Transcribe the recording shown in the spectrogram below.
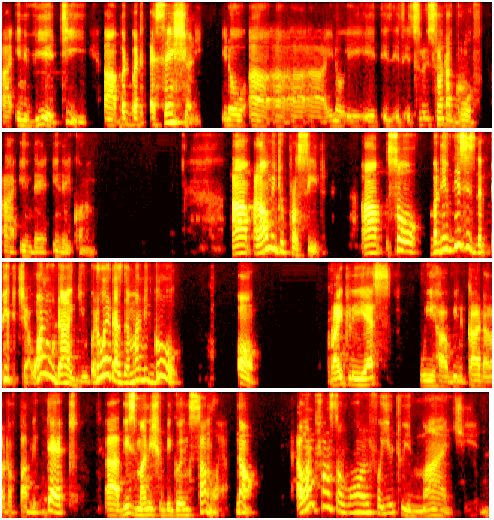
uh, in VAT, uh, but, but essentially, you know, you know, it, it, it's, it's not a growth in, the, in the economy. Um, allow me to proceed. Um, so, but if this is the picture, one would argue, but where does the money go? Oh, rightly, yes, we have incurred a lot of public debt. Uh, this money should be going somewhere. Now, I want first of all for you to imagine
